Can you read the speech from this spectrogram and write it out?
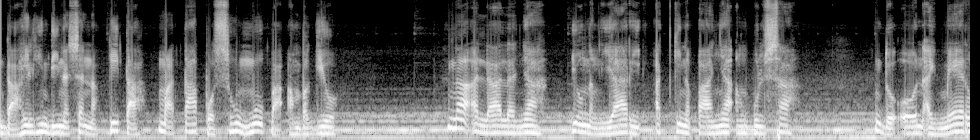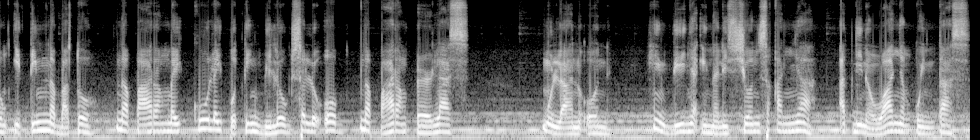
dahil hindi na siya nakita matapos humupa ang bagyo. Naalala niya yung nangyari at kinapa niya ang bulsa. Doon ay merong itim na bato na parang may kulay puting bilog sa loob na parang perlas. Mula noon, hindi niya inalis yun sa kanya at ginawa niyang kwintas.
